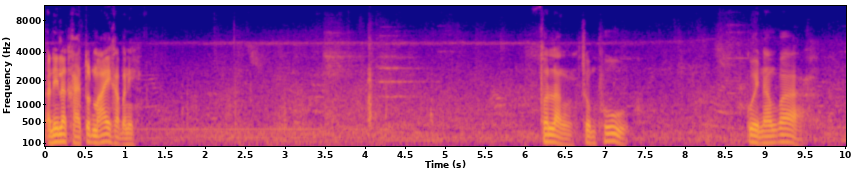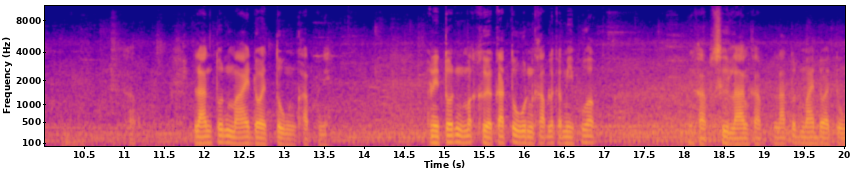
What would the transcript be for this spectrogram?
อันนี้เราขายต้นไม้ครับอันนี้ฝรั่งชมพู่กล้วยน้ำว่าครับร้านต้นไม้ดอยตุงครับอันนี้ อันนี้ต้นมะเขือการ์ตูนครับ แล้วก็มีพวก นี่ครับชื่อร้านครับร้านต้นไม้ดอยตุง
